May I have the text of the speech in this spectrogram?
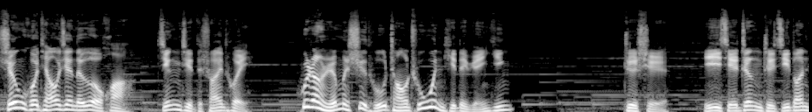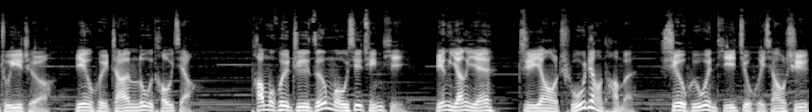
生活条件的恶化、经济的衰退，会让人们试图找出问题的原因。这时，一些政治极端主义者便会崭露头角，他们会指责某些群体，并扬言只要除掉他们，社会问题就会消失。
